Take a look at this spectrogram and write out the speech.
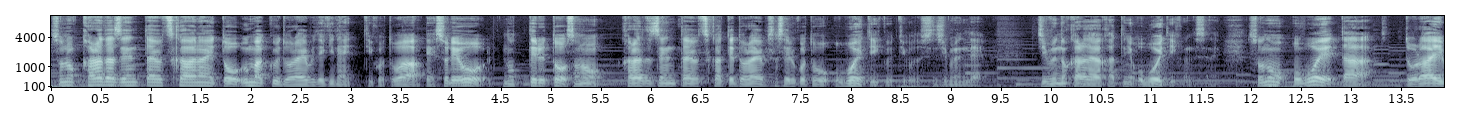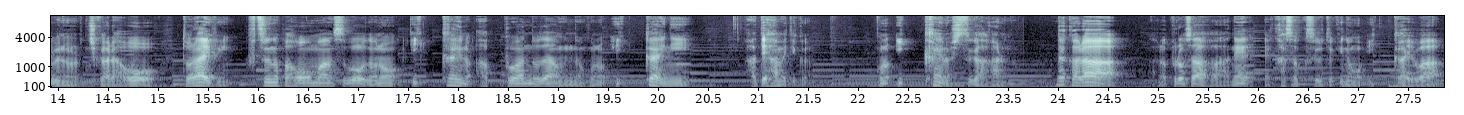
その体全体を使わないとうまくドライブできないっていうことはそれを乗ってるとその体全体を使ってドライブさせることを覚えていくっていうことです自分で。自分の体が勝手に覚えていくんですよね。その覚えたドライブの力をトライフィン普通のパフォーマンスボードの1回のアップダウンのこの1回に当てはめていくの。この1回の質が上がるの。だからあのプロサーファーね加速する時の1回は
